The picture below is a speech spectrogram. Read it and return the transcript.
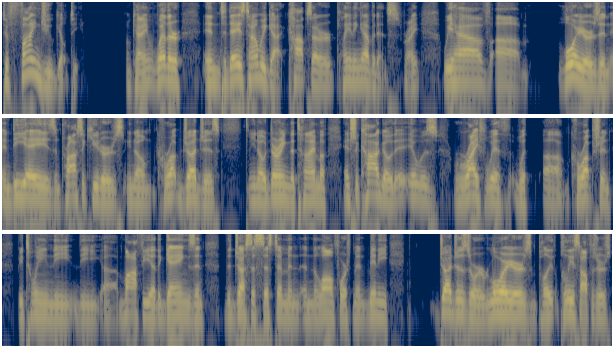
to find you guilty. Okay. Whether in today's time we got cops that are planting evidence, right? We have um, lawyers and, and DAs and prosecutors, you know, corrupt judges. You know, during the time of in Chicago, it was rife with with um, corruption between the the uh, mafia, the gangs, and the justice system and, and the law enforcement. Many judges or lawyers and police officers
